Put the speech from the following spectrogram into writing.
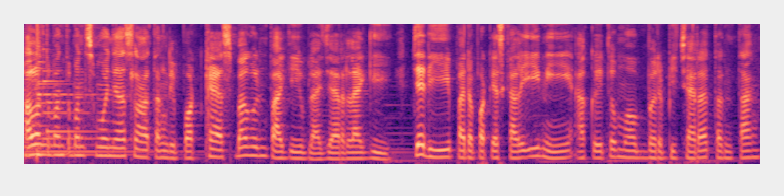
Halo teman-teman semuanya, selamat datang di podcast Bangun Pagi Belajar Lagi. Jadi, pada podcast kali ini, aku itu mau berbicara tentang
